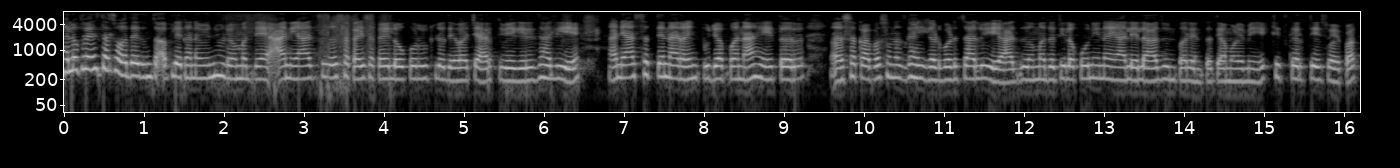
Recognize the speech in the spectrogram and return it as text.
हॅलो फ्रेंड्स तर स्वागत आहे तुमचं आपल्या एका नवीन व्हिडिओमध्ये आणि आज सकाळी सकाळी लवकर उठलो देवाची आरती वगैरे झाली आहे आणि आज सत्यनारायण पूजा पण आहे तर सकाळपासूनच घाई गडबड चालू आहे आज मदतीला कोणी नाही आलेलं अजूनपर्यंत त्यामुळे मी एकटीच करते स्वयंपाक.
